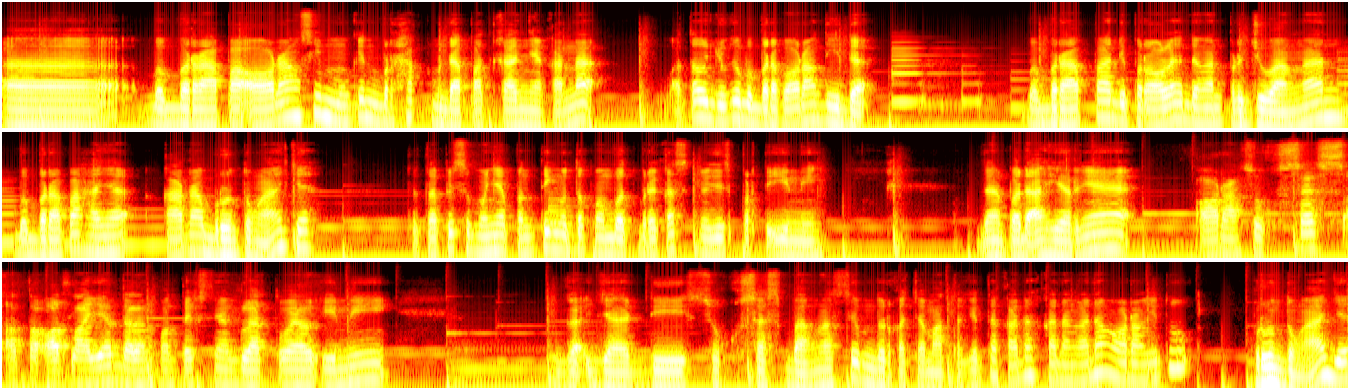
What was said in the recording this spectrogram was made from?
Uh, beberapa orang sih mungkin berhak mendapatkannya karena atau juga beberapa orang tidak Beberapa diperoleh dengan perjuangan, beberapa hanya karena beruntung aja. Tetapi semuanya penting untuk membuat mereka menjadi seperti ini. Dan pada akhirnya orang sukses atau outlier dalam konteksnya Gladwell ini nggak jadi sukses banget sih menurut kacamata kita karena kadang-kadang orang itu beruntung aja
